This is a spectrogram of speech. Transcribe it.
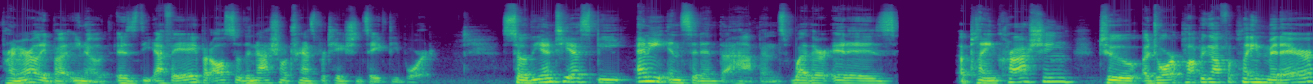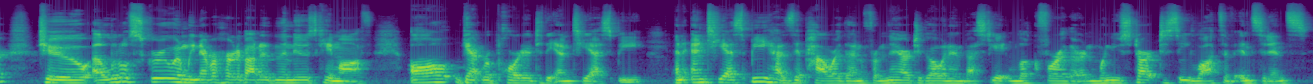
primarily, but you know, is the FAA, but also the National Transportation Safety Board. So the NTSB, any incident that happens, whether it is a plane crashing to a door popping off a plane midair to a little screw and we never heard about it and the news came off, all get reported to the NTSB. And NTSB has the power then from there to go and investigate and look further. And when you start to see lots of incidents,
